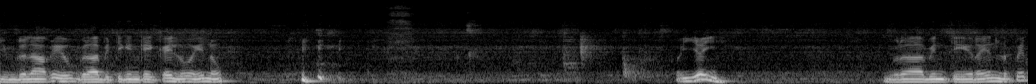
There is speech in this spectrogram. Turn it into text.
Yung lalaki, oh. Grabe tingin kay Kyle, oh. Ayun, oh. Ayay. Grabe tira yan. Lupit.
